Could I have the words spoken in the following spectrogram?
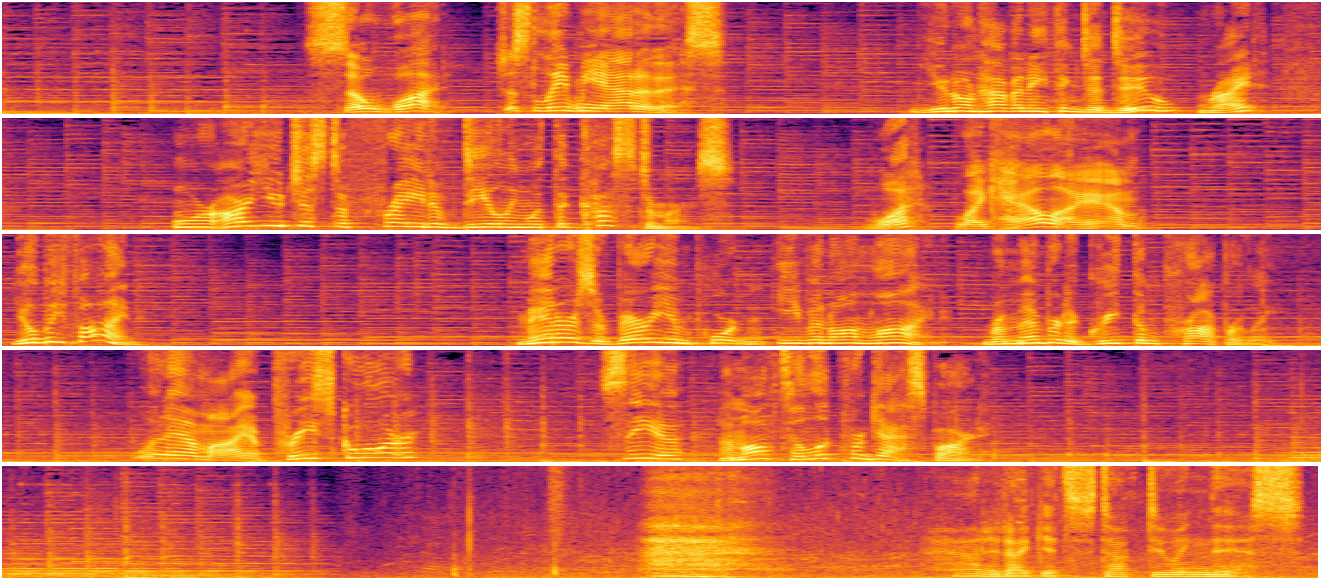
So what? Just leave me out of this. You don't have anything to do, right? Or are you just afraid of dealing with the customers? What? Like hell I am. You'll be fine. Manners are very important even online. Remember to greet them properly. What am I, a preschooler? See ya. I'm off to look for Gaspard. How did I get stuck doing this?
